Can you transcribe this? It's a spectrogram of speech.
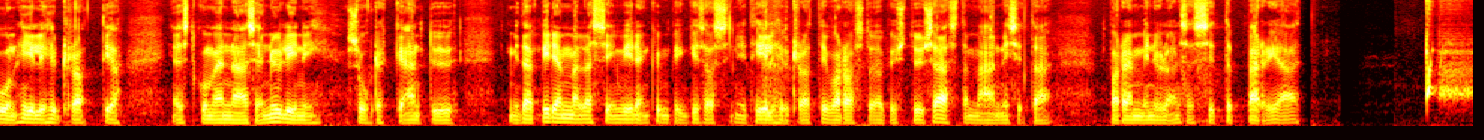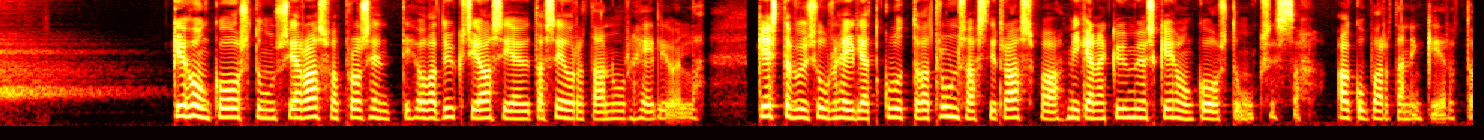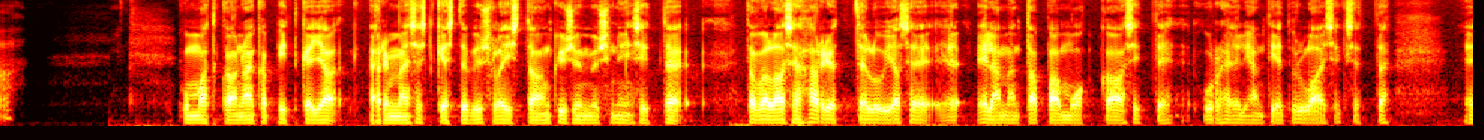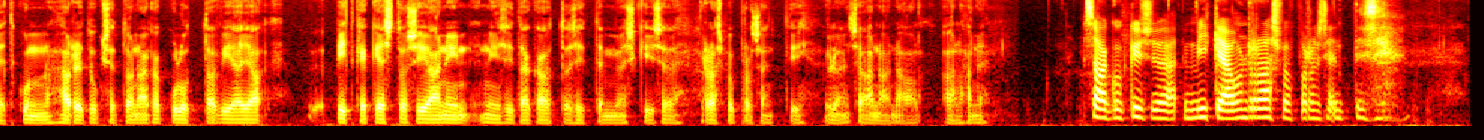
kuin hiilihydraattia. Ja sitten kun mennään sen yli, niin suhde kääntyy. Mitä pidemmälle siinä 50 kisassa niitä hiilihydraattivarastoja pystyy säästämään, niin sitä paremmin yleensä sitten pärjää. Kehon koostumus ja rasvaprosentti ovat yksi asia, jota seurataan urheilijoilla. Kestävyysurheilijat kuluttavat runsaasti rasvaa, mikä näkyy myös kehon koostumuksessa, Akupartanen kertoo. Kun matka on aika pitkä ja äärimmäisestä kestävyyslajista on kysymys, niin sitten tavallaan se harjoittelu ja se elämäntapa muokkaa sitten urheilijan tietynlaiseksi, että, että kun harjoitukset on aika kuluttavia ja pitkäkestoisia, niin, niin sitä kautta sitten myöskin se rasvaprosentti yleensä on aina alhainen. Saako kysyä, mikä on rasvaprosenttisi?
